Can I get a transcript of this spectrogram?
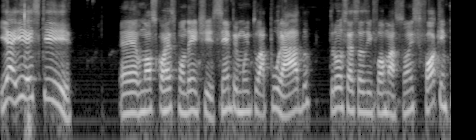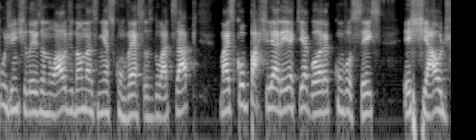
E aí, eis que é, o nosso correspondente, sempre muito apurado, trouxe essas informações. Foquem, por gentileza, no áudio, não nas minhas conversas do WhatsApp, mas compartilharei aqui agora com vocês este áudio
